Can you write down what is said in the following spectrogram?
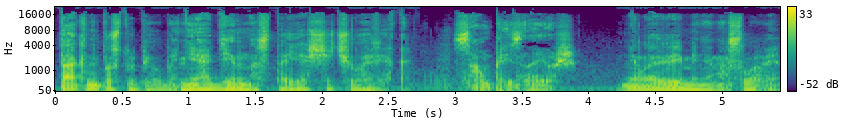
Так не поступил бы ни один настоящий человек. Сам признаешь. Не лови меня на слове.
